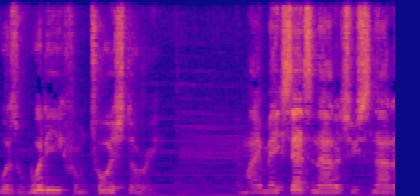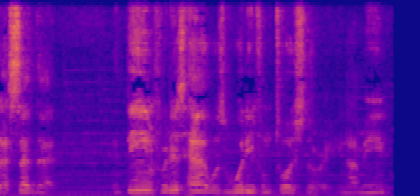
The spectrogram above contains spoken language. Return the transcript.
was Woody from Toy Story. It might make sense now that you now that I said that. The theme for this hat was Woody from Toy Story. You know what I mean?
